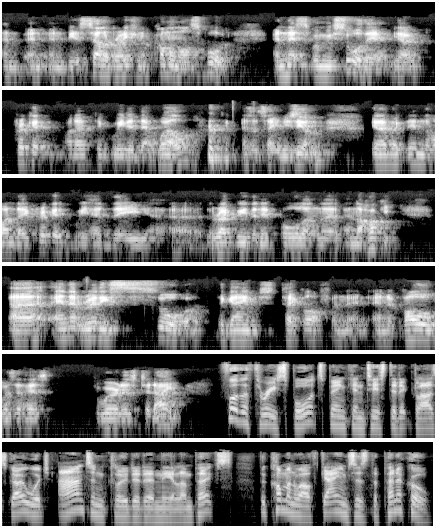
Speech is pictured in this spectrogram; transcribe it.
and, and, and be a celebration of Commonwealth sport. And that's when we saw there, you know, cricket, I don't think we did that well, as I say, New Zealand. You know, but then the one-day cricket, we had the uh, the rugby, the netball, and the and the hockey, uh, and that really saw the games take off and, and, and evolve as it has to where it is today. For the three sports being contested at Glasgow, which aren't included in the Olympics, the Commonwealth Games is the pinnacle.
